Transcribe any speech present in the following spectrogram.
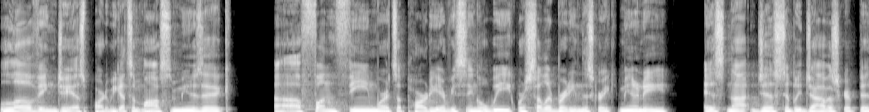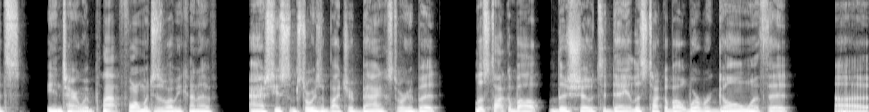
loving JS Party. We got some awesome music, uh, a fun theme where it's a party every single week. We're celebrating this great community. It's not just simply JavaScript, it's the entire web platform, which is why we kind of asked you some stories about your backstory. But let's talk about the show today. Let's talk about where we're going with it. Uh,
